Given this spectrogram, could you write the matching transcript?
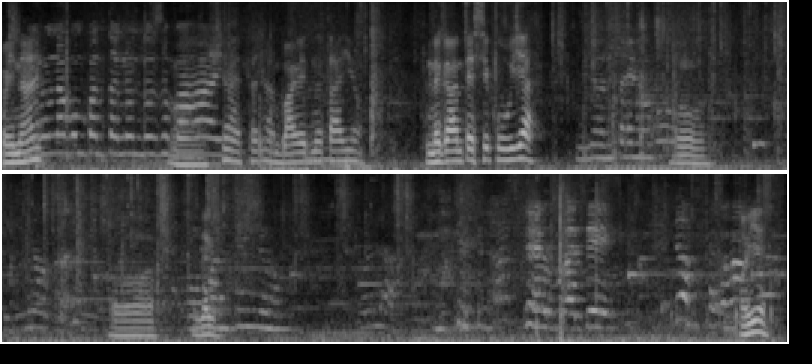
Okay na? Meron akong pantalon doon sa Oh, bahay. siya, tara, bayad na tayo. Nag-aantay si kuya. Nagantay ako. Oo. Oh. Oh, lag-. Sir, oh, yes.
